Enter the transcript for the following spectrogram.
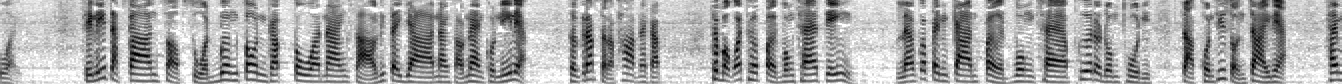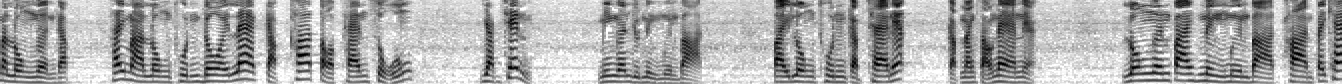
ด้วย ทีนี้จากการสอบสวนเบื้องต้นครับ ตัวนางสาวนิตยานางสาวแนนคนนี้เนี่ยเธอก็รับสารภาพนะครับ เธอบอกว่าเธอเปิดวงแชร์จริง แล้วก็เป็นการเปิดวงแชร์เพื่อระดมทุนจากคนที่สนใจเนี่ยให้มาลงเงินครับ ให้มาลงทุนโดยแลกกับค่าตอบแทนสูง อย่างเช่นมีเงินอยู่ 1 0,000 บาท ไปลงทุนกับแชร์เนี้ยกับนางสาวแนนเนี่ยลงเงินไป 10,000 บาทผ่านไปแค่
